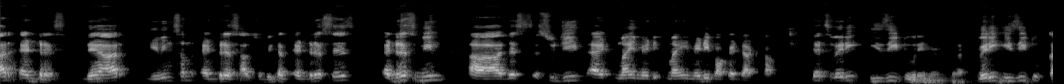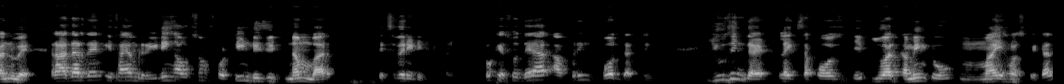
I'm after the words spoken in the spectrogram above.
or address they are giving some address also because addresses address mean uh, this Sujit at my medi, my medipocket.com. That's very easy to remember, very easy to convey. Rather than if I am reading out some 14 digit number, it's very difficult. Okay, so they are offering both the things. Using that, like suppose if you are coming to my hospital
